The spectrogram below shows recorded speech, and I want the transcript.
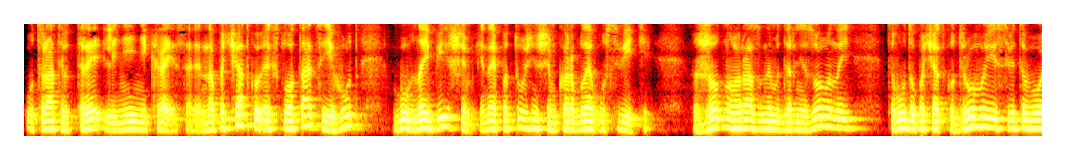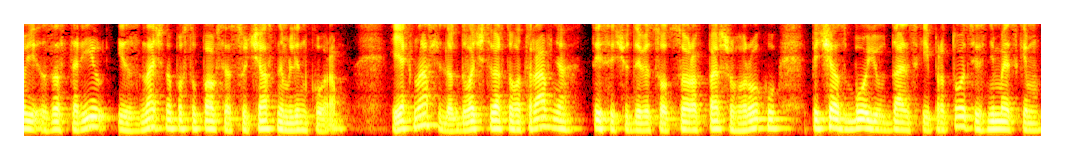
утратив три лінійні крейсери. На початку експлуатації Гуд був найбільшим і найпотужнішим кораблем у світі. Жодного разу не модернізований, тому до початку Другої світової застарів і значно поступався сучасним лінкорам. Як наслідок, 24 травня 1941 року під час бою в Данській протоці з німецьким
